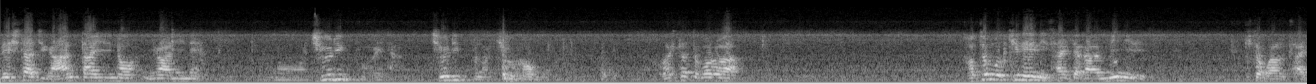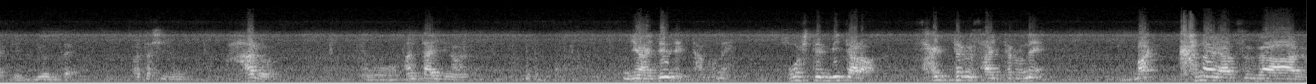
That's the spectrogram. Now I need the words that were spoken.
う弟子たちが安泰寺の庭にねもうチューリップ植えた。チューリップの球根。そうしたところはとてもきれいに咲いたから見に来てごらんさいって言うんで私春安泰寺の庭に出てきたのねこうして見たら咲いてる咲いてるね真っ赤なやつがある。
